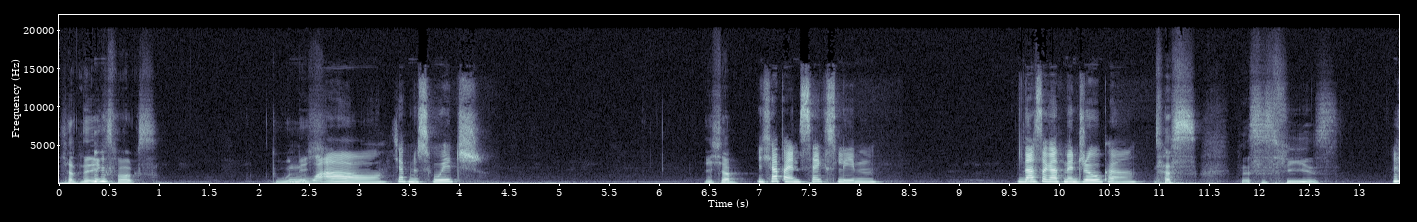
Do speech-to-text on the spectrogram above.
ich habe eine Xbox. du nicht. Wow. Ich habe eine Switch. Ich habe. Ich habe ein Sexleben. Das ist gerade mein Joker. Das, das ist fies.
